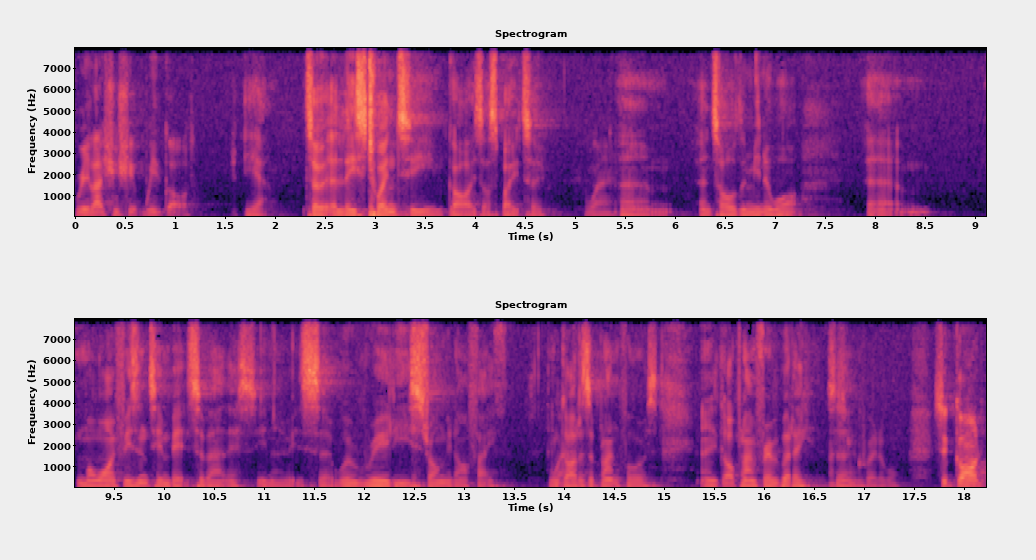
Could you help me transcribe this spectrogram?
relationship with God? Yeah. So at least 20 guys I spoke to Wow. um, and told them, you know what, um, my wife isn't in bits about this. You know, it's, uh, we're really strong in our faith. And Wow. God has a plan for us. And He's got a plan for everybody. That's so, incredible. So God,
